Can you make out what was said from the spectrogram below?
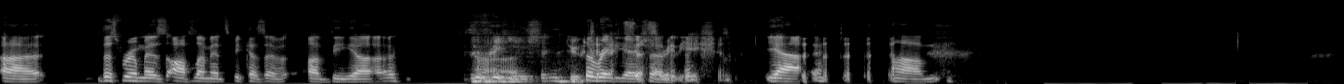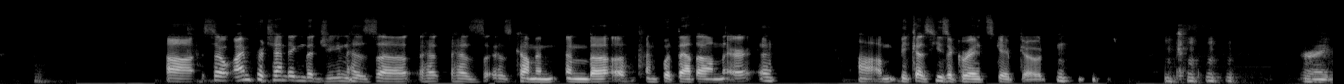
uh, this room is off limits because of of the uh, the radiation. Due The radiation. radiation. yeah. um, uh, so I'm pretending that Gene has uh, ha- has has come and and uh, and put that on there um, because he's a great scapegoat. All right.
